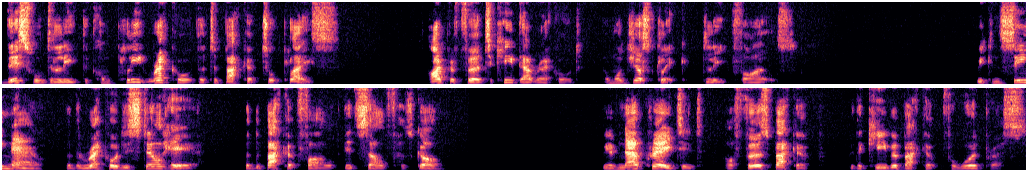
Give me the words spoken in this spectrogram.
This will delete the complete record that a backup took place. I prefer to keep that record and will just click Delete Files. We can see now that the record is still here but the backup file itself has gone. We have now created our first backup with Akeeba Backup for WordPress.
